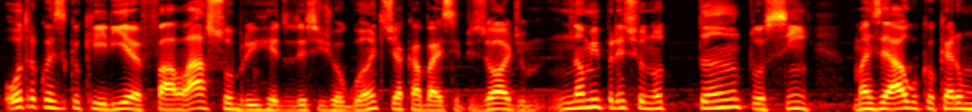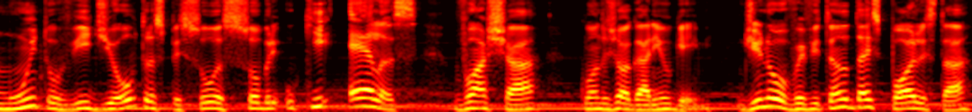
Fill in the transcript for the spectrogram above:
Outra coisa que eu queria falar sobre o enredo desse jogo antes de acabar esse episódio não me impressionou tanto assim, mas é algo que eu quero muito ouvir de outras pessoas sobre o que elas vão achar quando jogarem o game. De novo, evitando dar spoilers, tá?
